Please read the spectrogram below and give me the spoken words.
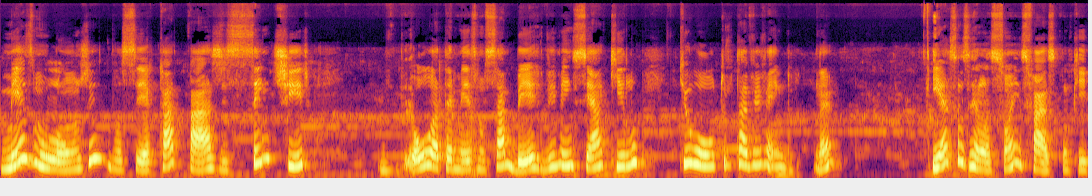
mesmo longe, você é capaz de sentir ou até mesmo saber vivenciar aquilo que o outro está vivendo, né? E essas relações faz com que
